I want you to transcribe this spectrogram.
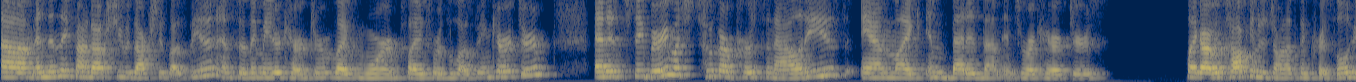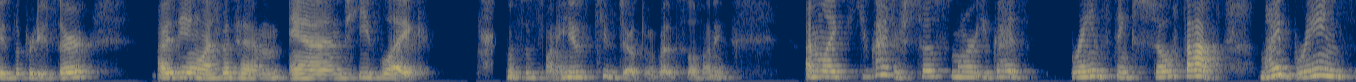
Um, and then they found out she was actually lesbian, and so they made her character like more play towards a lesbian character. And it, they very much took our personalities and like embedded them into our characters. Like I was talking to Jonathan Krisel, who's the producer. I was eating lunch with him, and he's like, "This is funny." He's he's joking, but it's still funny. I'm like, "You guys are so smart. You guys brains think so fast. My brains,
